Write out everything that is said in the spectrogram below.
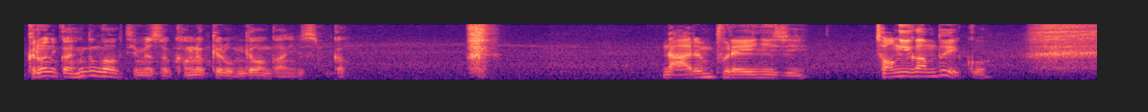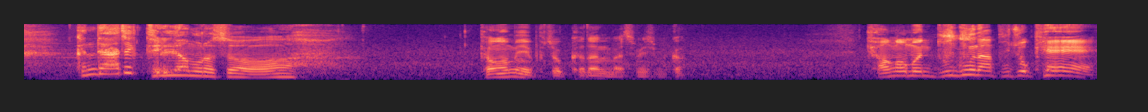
그러니까 행동과학팀에서 강력계로 옮겨간 거 아니겠습니까? 나름 브레인이지. 정의감도 있고. 근데 아직 들려물었어. 경험이 부족하다는 말씀이십니까? 경험은 누구나 부족해.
